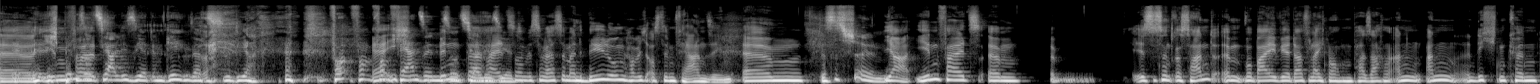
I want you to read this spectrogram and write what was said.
Äh, ich bin sozialisiert im Gegensatz zu dir. vom vom, Ja, vom ich Fernsehen bin da sozialisiert. halt so ein bisschen, weißt du, meine Bildung habe ich aus dem Fernsehen. Ähm, das ist schön. Ja, jedenfalls ähm, ist es interessant, ähm, wobei wir da vielleicht noch ein paar Sachen an, andichten können.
